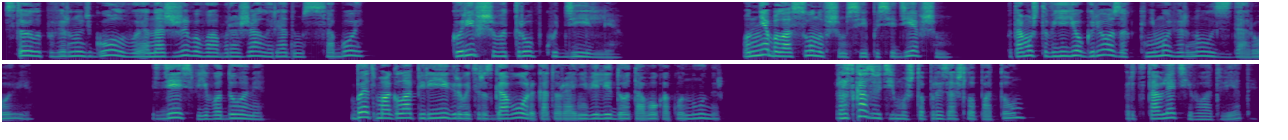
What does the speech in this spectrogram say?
Стоило повернуть голову, и она живо воображала рядом с собой курившего трубку Дилли. Он не был осунувшимся и посидевшим, потому что в ее грезах к нему вернулось здоровье. Здесь, в его доме, Бет могла переигрывать разговоры, которые они вели до того, как он умер, рассказывать ему, что произошло потом, представлять его ответы.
